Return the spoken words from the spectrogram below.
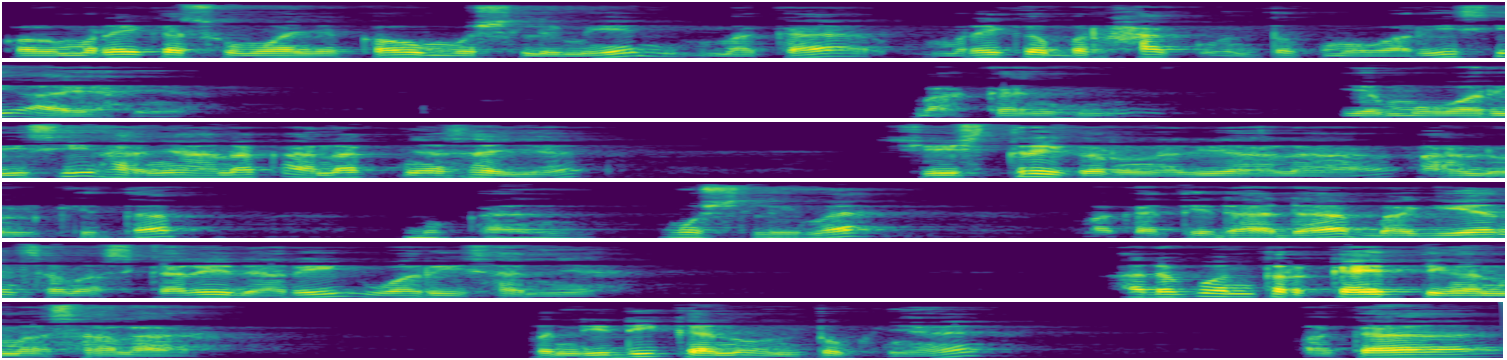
Kalau mereka semuanya kaum muslimin, maka mereka berhak untuk mewarisi ayahnya. Bahkan yang mewarisi hanya anak-anaknya saja. Si istri karena dia adalah ahlul kitab, bukan muslimah, maka tidak ada bagian sama sekali dari warisannya. Adapun terkait dengan masalah pendidikan untuknya, maka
